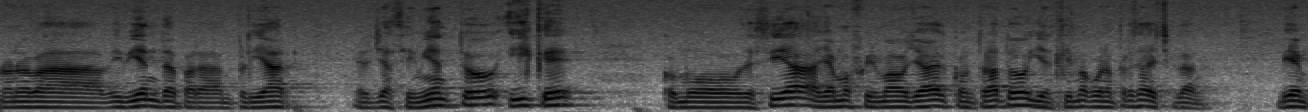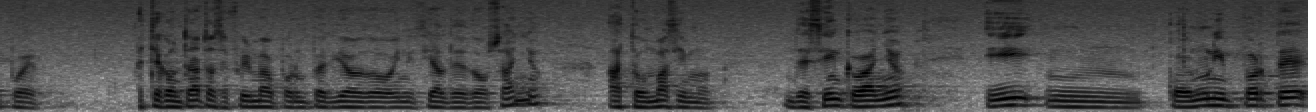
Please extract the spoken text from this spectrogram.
una nueva vivienda para ampliar el yacimiento y que, como decía, hayamos firmado ya el contrato y encima con una empresa de Chilana. Bien, pues este contrato se firma por un periodo inicial de dos años hasta un máximo de cinco años y mm, con un importe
